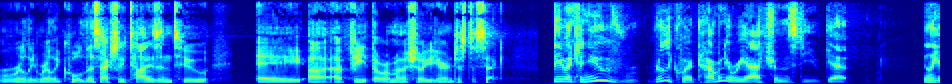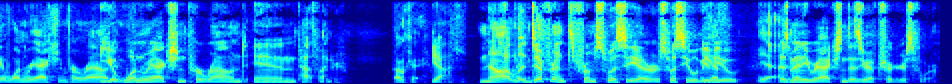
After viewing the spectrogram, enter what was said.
really, really cool. This actually ties into a uh, a feat that I'm going to show you here in just a sec. Stephen, can you really quick? How many reactions do you get? You only get one reaction per round. You get one reaction per round in Pathfinder. okay. Yeah, not different from Swissy. Or Swissy will give have- you yeah. as many reactions as you have triggers for.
